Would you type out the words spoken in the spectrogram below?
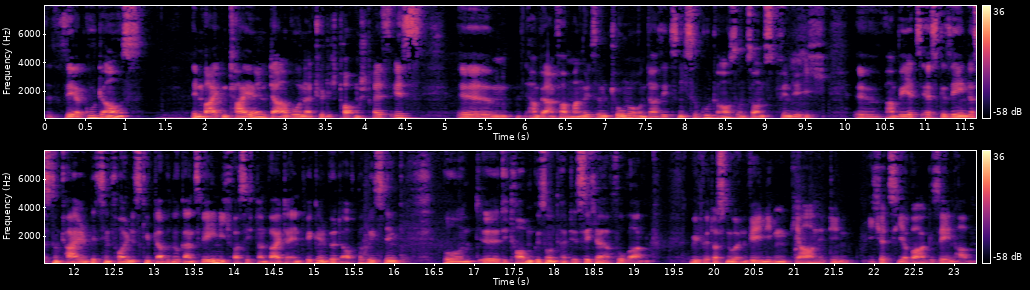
sehr gut aus. In weiten Teilen. Da, wo natürlich Trockenstress ist, ähm, haben wir einfach Mangelsymptome und da sieht es nicht so gut aus. Und sonst finde ich, haben wir jetzt erst gesehen, dass zum Teil ein bisschen Fäulnis gibt, aber nur ganz wenig, was sich dann weiterentwickeln wird, auch bei Riesling. Und äh, die Traubengesundheit ist sicher hervorragend, wie wir das nur in wenigen Jahren, in denen ich jetzt hier war, gesehen haben.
